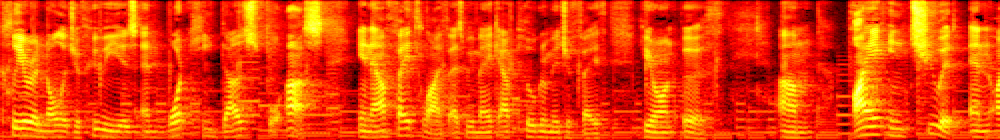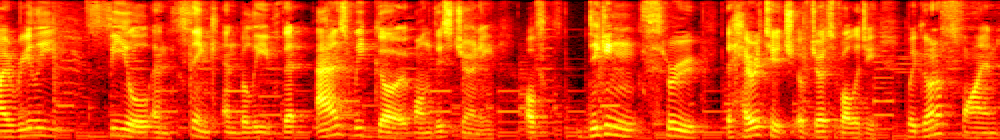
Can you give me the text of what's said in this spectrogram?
clearer knowledge of who He is and what He does for us in our faith life as we make our pilgrimage of faith here on earth. Um, I intuit and I really feel and think and believe that as we go on this journey, of digging through the heritage of Josephology, we're going to find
